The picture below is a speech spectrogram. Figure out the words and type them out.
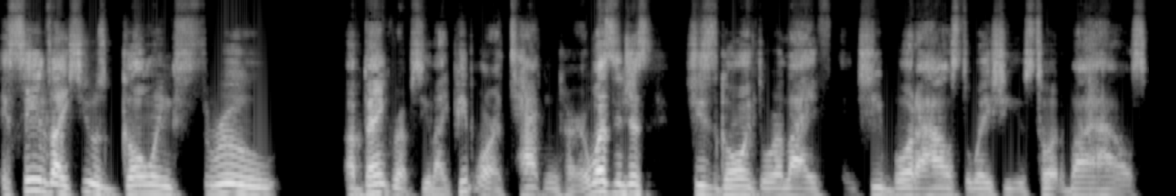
it seems like she was going through a bankruptcy. Like people are attacking her. It wasn't just she's going through her life and she bought a house the way she was taught to buy a house,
